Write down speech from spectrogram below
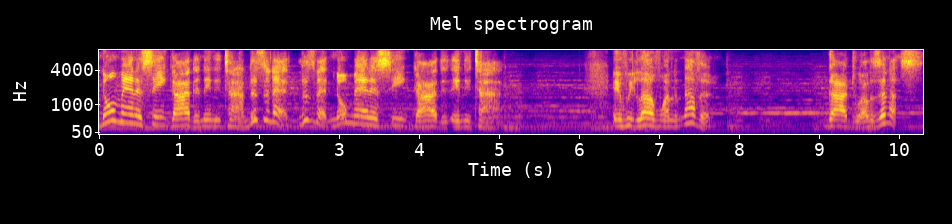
No man has seen God at any time. Listen to that. Listen to that. No man has seen God at any time. If we love one another, God dwells in us,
